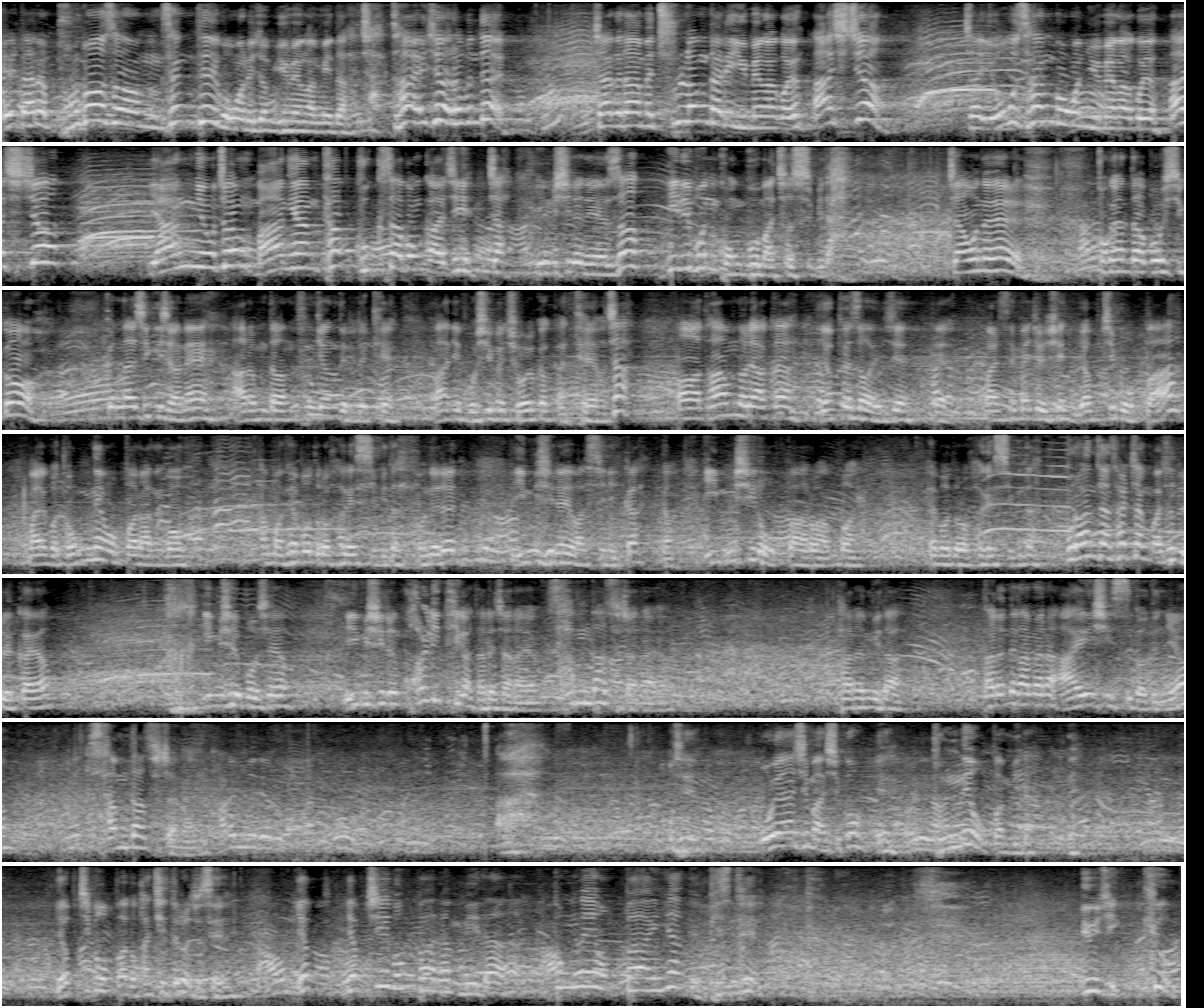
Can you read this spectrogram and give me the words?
일단은 북어섬 생태공원이 좀 유명합니다. 자, 다 알죠 여러분들? 자 그 다음에 출렁다리 유명하고요. 아시죠? 자 용산공원 유명하고요. 아시죠? 양요정 망향탑 국사봉까지. 자 임실에 대해서 1분 공부 마쳤습니다 자 오늘 공연 다 보시고 끝나시기 전에 아름다운 풍경들 이렇게 많이 보시면 좋을 것 같아요 자 어, 다음 노래 아까 옆에서 이제 네, 말씀해 주신 옆집 오빠 말고 동네 오빠라는 곡 한번 해보도록 하겠습니다 오늘은 임실에 왔으니까 어, 임실 오빠로 한번 해보도록 하겠습니다 물 한 잔 살짝 마셔드릴까요? 임실 보세요. 임실은 quality가 다르잖아요. 삼다수잖아요. 다릅니다. 다른 데 가면 아이시스거든요. 삼다수잖아요. 다른 미래로 가지고 아, 오세요. 오해하지 마시고, 예, 동네 오빠입니다. 네. 옆집 오빠도 같이 들어주세요. 옆, 옆집 오빠랍니다. 동네 오빠야. 네, 비슷해요. 뮤직 큐.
